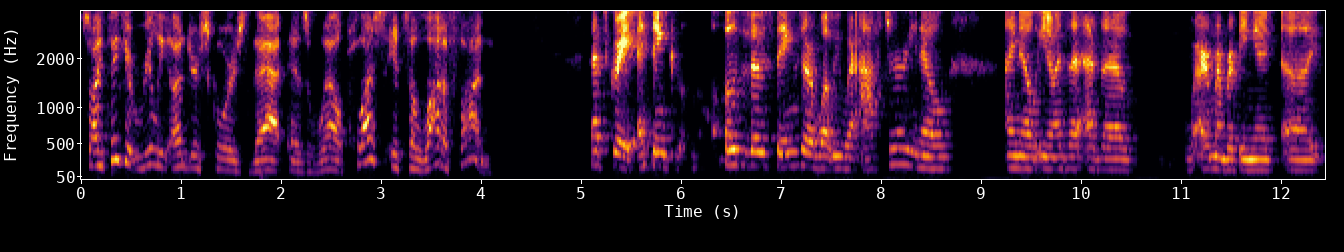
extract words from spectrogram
So i think it really underscores that as well. Plus it's a lot of fun. That's great. I think both of those things are what we were after you know. I know you know as a as a i remember being a, a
